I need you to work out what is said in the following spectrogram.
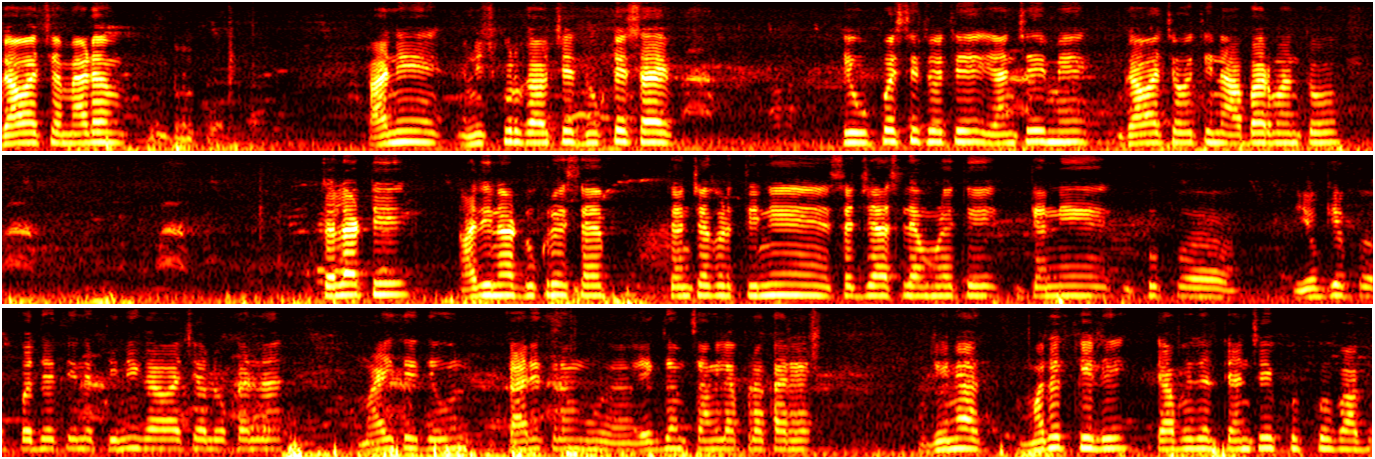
गावाच्या मॅडम आणि निजपूर गावचे धुकटे साहेब हे उपस्थित होते. यांचेही मी गावाच्या वतीने आभार मानतो. तलाटी आदिनाथ डुकरे साहेब त्यांच्याकडे तिन्ही सज्ज असल्यामुळे ते त्यांनी खूप योग्य प पद्धतीने तिन्ही गावाच्या लोकांना माहिती देऊन कार्यक्रम एकदम चांगल्या प्रकारे घेण्यात मदत केली त्याबद्दल त्यांचे खूप खूप आभ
